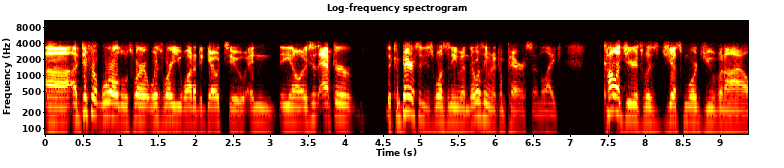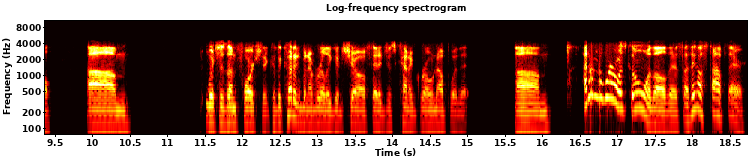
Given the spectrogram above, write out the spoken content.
uh, a different world was where was where you wanted to go to, and you know it was just after the comparison just wasn't even there wasn't even a comparison. Like college years was just more juvenile, um, which is unfortunate because it could have been a really good show if they had just kind of grown up with it. Um, I don't know where I was going with all this. I think I'll stop there.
